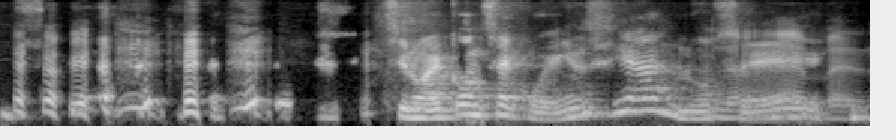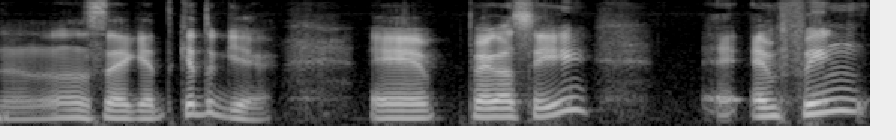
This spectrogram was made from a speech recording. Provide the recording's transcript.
si no hay consecuencias, no, sé. No, sé, ¿qué, tú quieres? Eh, pero sí, en fin,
